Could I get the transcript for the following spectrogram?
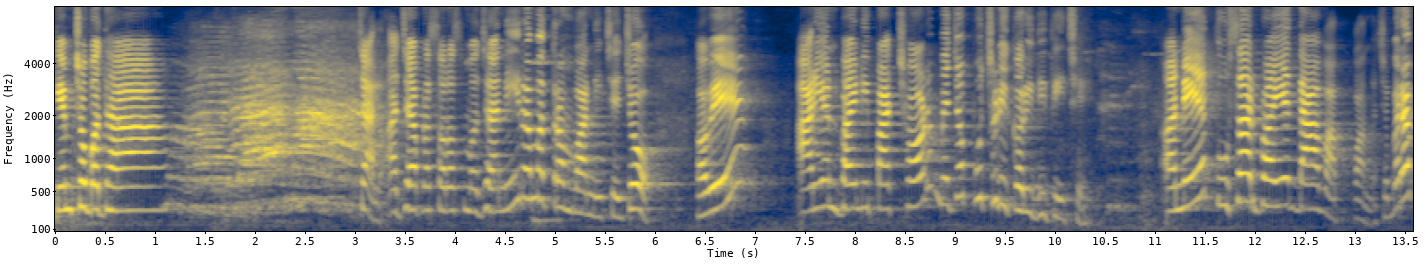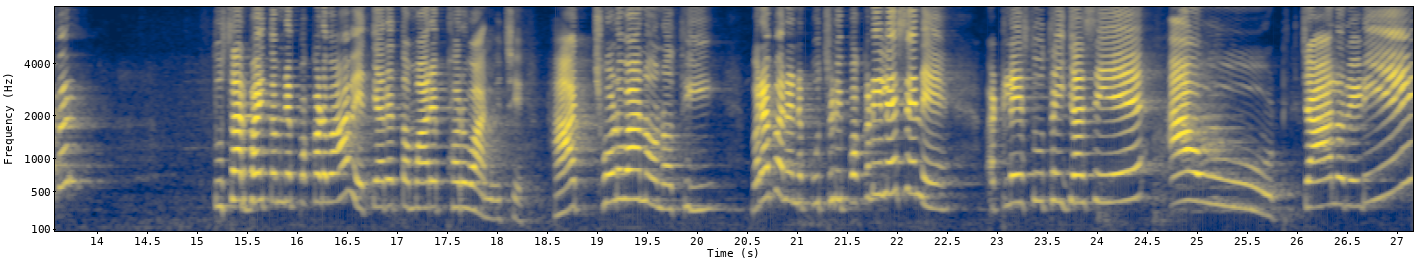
કેમ છો બધા? ચાલો, આજે આપણે સરસ મજાની રમત રમવાની છે. જો, હવે આર્યનભાઈની પાછળ મેં જો પૂછડી કરી દીધી છે. અને તુષારભાઈએ દાવ આપવાનો છે, બરાબર? તુષારભાઈ તમને પકડવા આવે ત્યારે તમારે ફરવાનું છે. હાથ છોડવાનો નથી, બરાબર? અને પૂછડી પકડી લેશે ને, એટલે શું થઈ જશે? આઉટ ચાલો રેડી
